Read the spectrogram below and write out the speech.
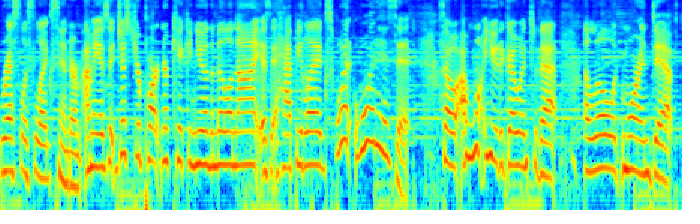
restless leg syndrome. I mean, is it just your partner kicking you in the middle of the night? Is it happy legs? What What is it? So I want you to go into that a little more in depth.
